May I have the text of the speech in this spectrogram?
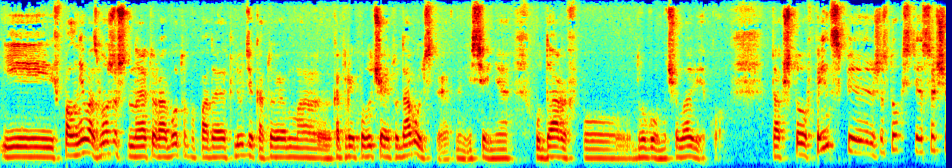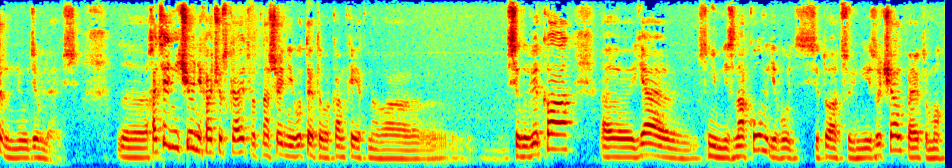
И вполне возможно, что на эту работу попадают люди, которым, э, которые получают удовольствие от нанесения ударов по другому человеку. Так что, в принципе, жестокости я совершенно не удивляюсь. Э, хотя ничего не хочу сказать в отношении вот этого конкретного силовика. Э, я с ним не знаком, его ситуацию не изучал, поэтому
